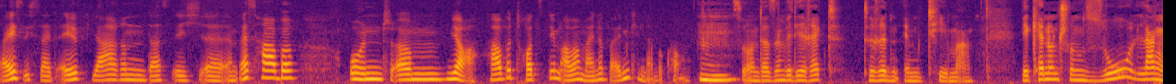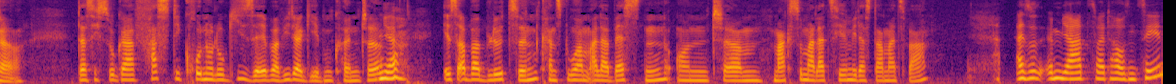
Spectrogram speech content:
weiß ich seit elf Jahren, dass ich äh, MS habe und ähm, ja, habe trotzdem aber meine beiden Kinder bekommen. Mhm. So, und da sind wir direkt drin im Thema. Wir kennen uns schon so lange, dass ich sogar fast die Chronologie selber wiedergeben könnte. Ja. Ist aber Blödsinn, kannst du am allerbesten. Und ähm, magst du mal erzählen, wie das damals war? Also im Jahr 2010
